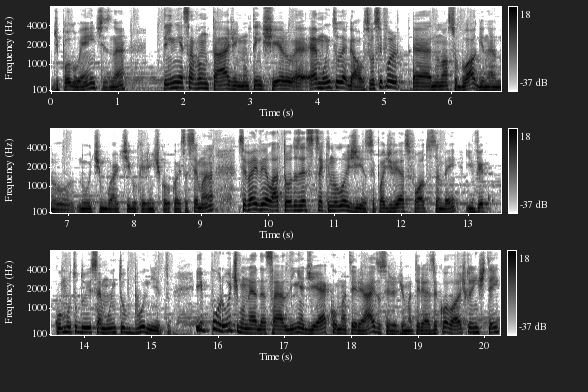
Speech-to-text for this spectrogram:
de poluentes, né? Tem essa vantagem, não tem cheiro, é, é muito legal. Se você for é, no nosso blog, né, no, no último artigo que a gente colocou essa semana, você vai ver lá todas essas tecnologias. Você pode ver as fotos também e ver como tudo isso é muito bonito. E por último, né, nessa linha de ecomateriais, ou seja, de materiais ecológicos, a gente tem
